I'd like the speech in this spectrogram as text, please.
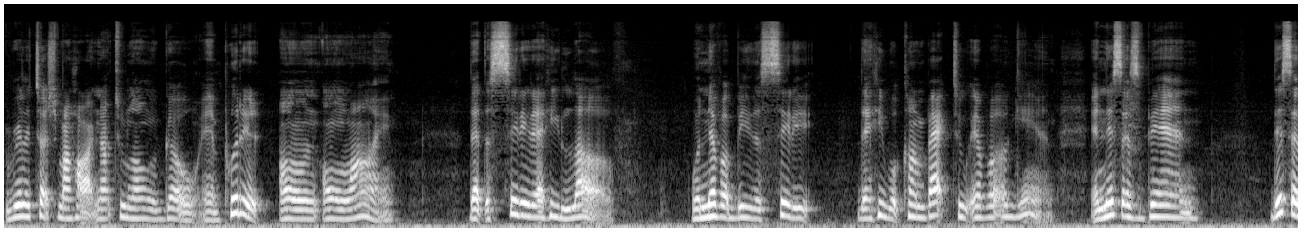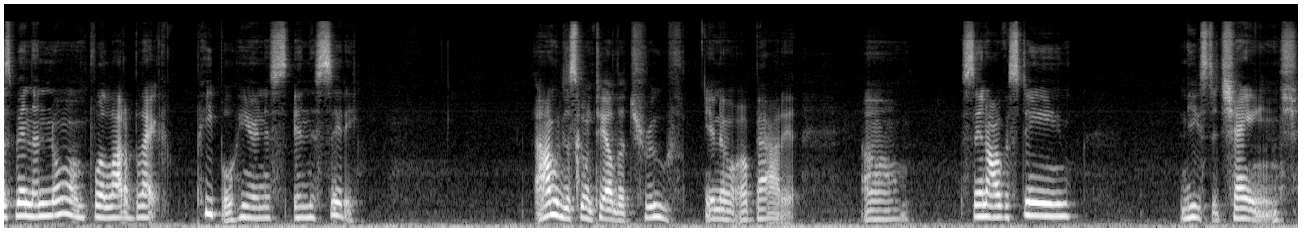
really touched my heart not too long ago and put it on online that the city that he loved will never be the city that he will come back to ever again. And this has been this has been the norm for a lot of black people here in this in this city. I'm just going to tell the truth, you know, about it. Um, St. Augustine needs to change.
